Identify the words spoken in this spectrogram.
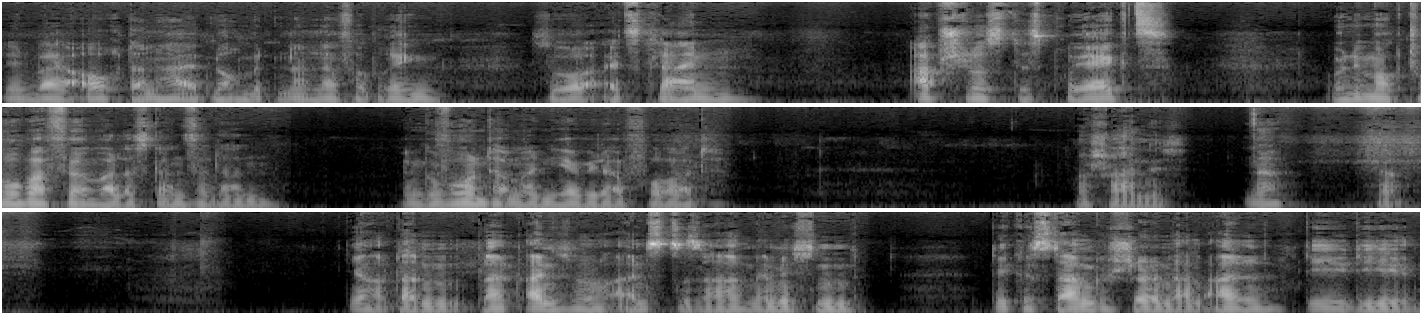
den wir ja auch dann halb noch miteinander verbringen, so als kleinen Abschluss des Projekts. Und im Oktober führen wir das Ganze dann in gewohnter Manier wieder fort. Wahrscheinlich. Ne? Ja. Ja, dann bleibt eigentlich nur noch eins zu sagen, nämlich ein dickes Dankeschön an all die, die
